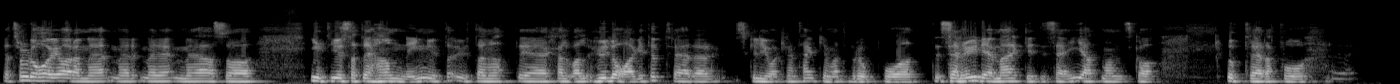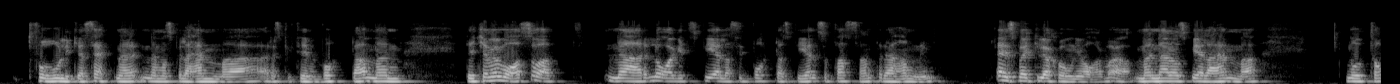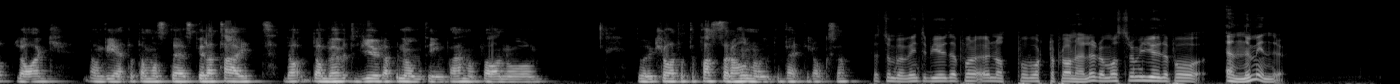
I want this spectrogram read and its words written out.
Jag tror det har att göra med, med, med, med alltså Inte just att det är handling utan, utan att det är själva hur laget uppträder Skulle jag kunna tänka mig att det beror på att Sen är ju det märkligt i sig att man ska uppträda på eh, två olika sätt när, när man spelar hemma respektive borta. Men det kan väl vara så att när laget spelar sitt bortaspel så passar inte det handling. En spekulation jag har bara. Men när de spelar hemma mot topplag, de vet att de måste spela tight. De, de behöver inte bjuda på någonting på hemmaplan och då är det klart att det passar honom lite bättre också. Fast de behöver inte bjuda på eh, något på bortaplan heller, då måste de ju bjuda på ännu mindre.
